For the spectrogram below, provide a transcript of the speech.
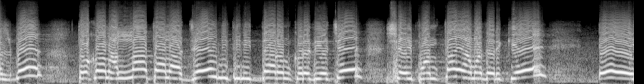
আসবে, তখন আল্লাহ তালা যে নীতি নির্ধারণ করে দিয়েছে, সেই পন্থায় আমাদেরকে এই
